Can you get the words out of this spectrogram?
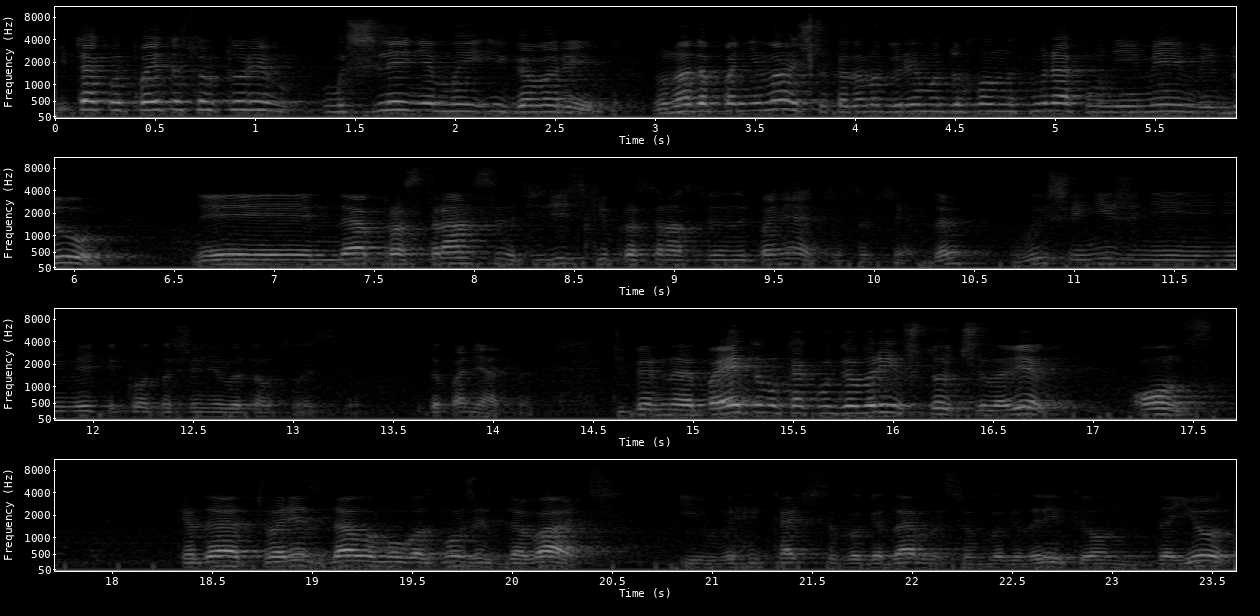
И так вот по этой структуре мышления мы и говорим. Но надо понимать, что когда мы говорим о духовных мирах, мы не имеем в виду э, да, пространственные, физические пространственные понятия совсем. Да? Выше и ниже не, не имеет никакого отношения в этом смысле. Это понятно. Теперь, поэтому, как мы говорим, что человек, он, когда Творец дал ему возможность давать, и в качестве благодарности он благодарит, и он дает,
